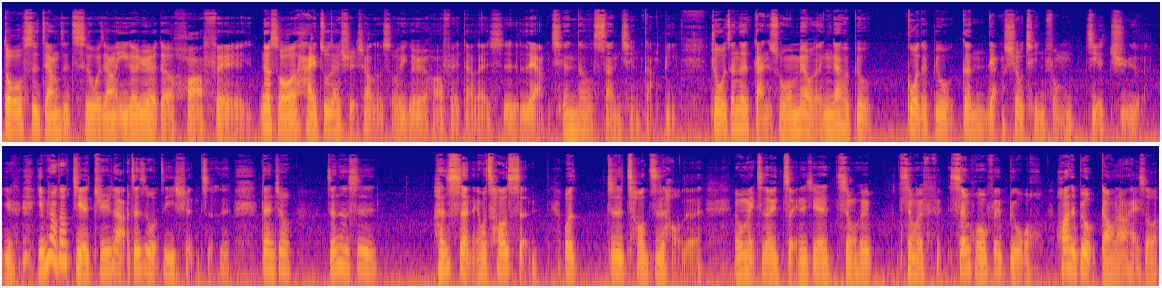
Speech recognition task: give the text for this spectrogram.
都是这样子吃，我这样一个月的花费，那时候还住在学校的时候，一个月花费大概是两千到三千港币。就我真的敢说，没有人应该会比我过得比我更两袖清风、拮据的，也也没有到拮据啦，这是我自己选择的。但就真的是很省诶，我超省，我就是超自豪的。我每次都会嘴那些生活费、生活费、生活费比我花的比我高，然后还说。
